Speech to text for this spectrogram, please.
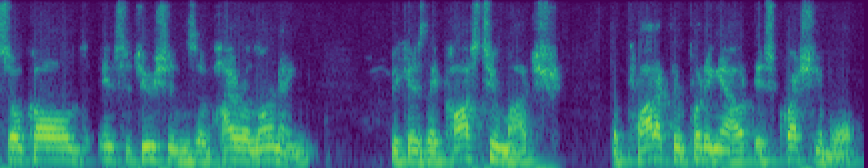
so called institutions of higher learning because they cost too much. The product they're putting out is questionable,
